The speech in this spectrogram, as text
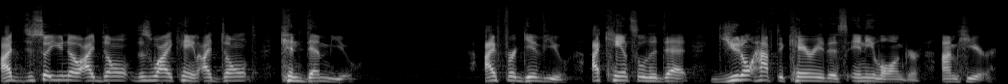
I just so you know, I don't, this is why I came. I don't condemn you. I forgive you. I cancel the debt. You don't have to carry this any longer. I'm here.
